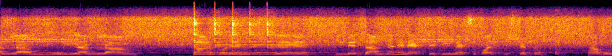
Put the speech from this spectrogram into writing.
আনলাম, মুড়ি আনলাম, তারপরে হচ্ছে ডিমের দাম জানেন, একটা ডিম একশো পঁয়ত্রিশ টাকা, ভাবুন।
